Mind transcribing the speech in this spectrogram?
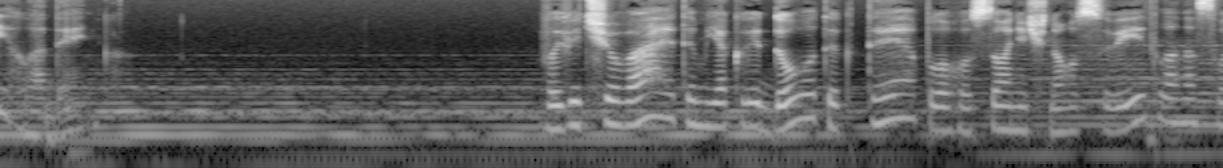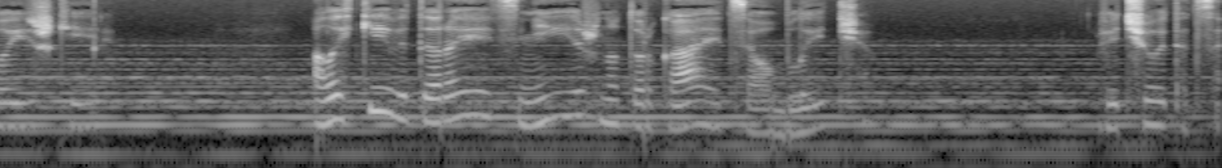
і гладенька. Ви відчуваєте м'який дотик теплого сонячного світла на своїй шкірі, а легкий вітерець ніжно торкається обличчя. Відчуйте це.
